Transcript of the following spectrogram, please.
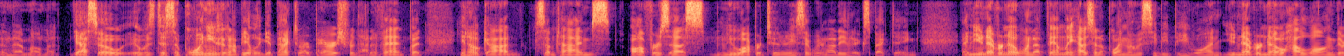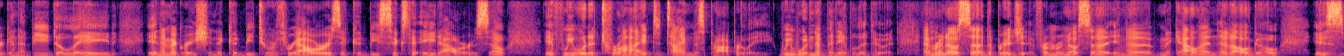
in that moment. Yeah, so it was disappointing to not be able to get back to our parish for that event, but you know, God sometimes offers us new opportunities that we're not even expecting. And you never know when a family has an appointment with CBP1, you never know how long they're going to be delayed in immigration. It could be two or three hours, it could be six to eight hours. So if we would have tried to time this properly, we wouldn't have been able to do it. And Reynosa, the bridge from Reynosa into McAllen, Hidalgo, is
